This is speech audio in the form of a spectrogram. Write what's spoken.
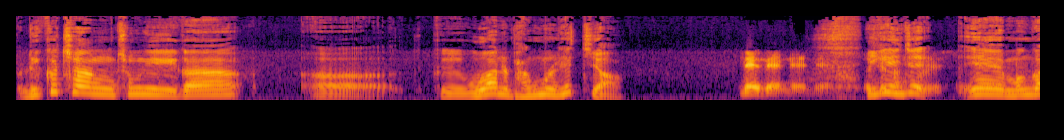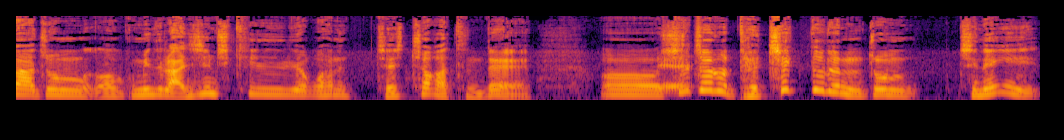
리커창 총리가 어 그 우한을 방문을 했죠. 네네네네. 이게 이제 예 뭔가 좀 어, 국민들을 안심시키려고 하는 제스처 같은데 어 네. 실제로 대책들은 좀 진행이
